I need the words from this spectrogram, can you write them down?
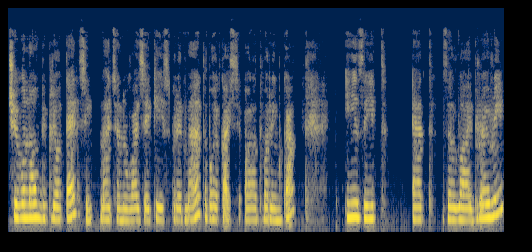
Чи воно в бібліотеці мається на увазі якийсь предмет або якась а, тваринка? Is it at the library?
